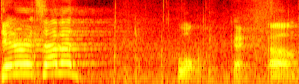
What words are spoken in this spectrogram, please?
Dinner at 7. Cool. Okay. Um,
